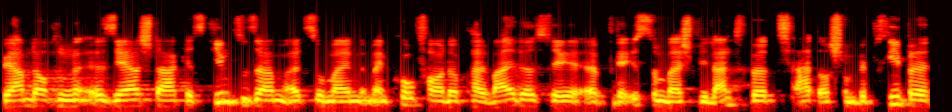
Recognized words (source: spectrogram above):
wir haben da auch ein sehr starkes Team zusammen. Also mein, mein Co-Founder Paul Walders, der, ist zum Beispiel Landwirt, hat auch schon Betriebe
